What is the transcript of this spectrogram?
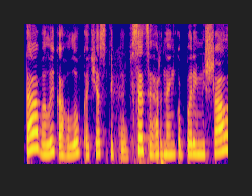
та велика головка чеснику. Все це гарненько перемішала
